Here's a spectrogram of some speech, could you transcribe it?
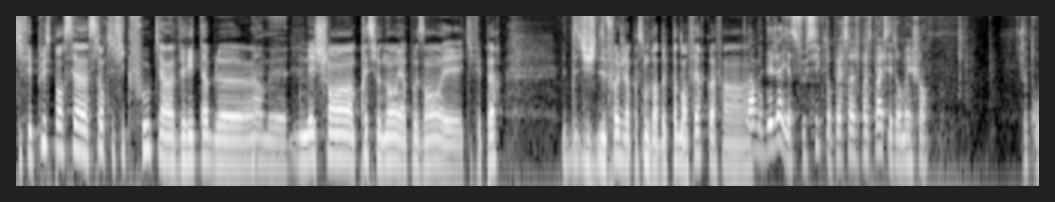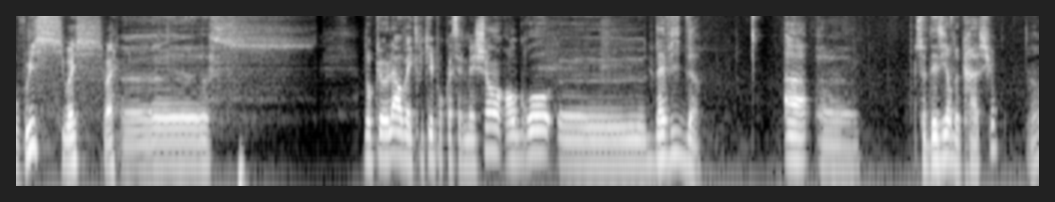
Qui fait plus penser à un scientifique fou qu'à un véritable euh, Non, mais. méchant, impressionnant et imposant et qui fait peur. Des fois, j'ai l'impression de voir Docteur d'Enfer, quoi. Enfin. Non, mais déjà, il y a ce souci que ton personnage principal, c'est ton méchant. Je trouve. Oui, ouais, ouais. Euh... Donc euh, là, on va expliquer pourquoi c'est le méchant. En gros, euh, David a ce désir de création, hein,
